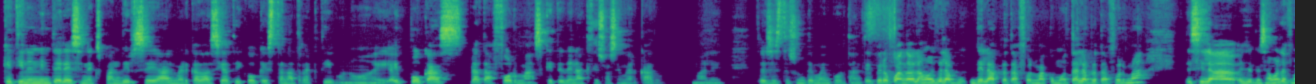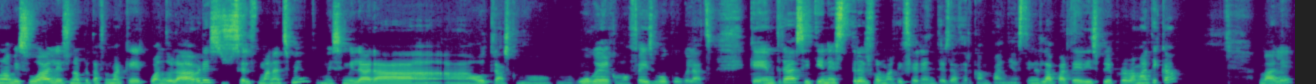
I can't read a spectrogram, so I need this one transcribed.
que tienen interés en expandirse al mercado asiático que es tan atractivo. ¿no? Hay, pocas plataformas que te den acceso a ese mercado. ¿vale? Entonces, este es un tema importante. Pero cuando hablamos de la, plataforma como tal, la plataforma, si la pensamos de forma visual, es una plataforma que cuando la abres es self-management, muy similar a, otras como, Google, como Facebook, Google Ads, que entras y tienes tres formas diferentes de hacer campañas. Tienes la parte de display programática, ¿vale?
